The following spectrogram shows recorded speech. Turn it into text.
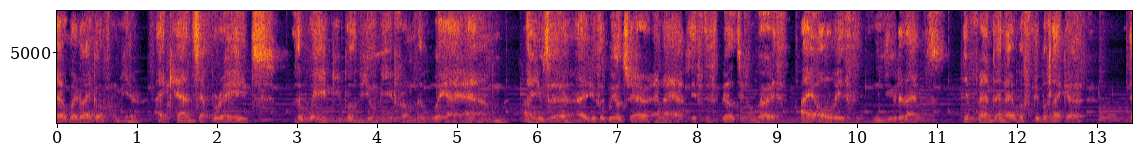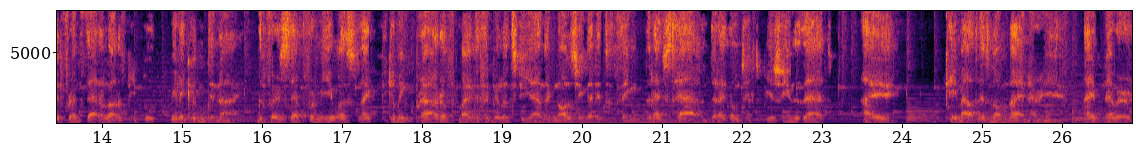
Uh, where do I go from here? I can't separate the way people view me from the way I am. I use a I use a wheelchair and I have this disability from birth. I always knew that I was different and I was it was like a difference that a lot of people really couldn't deny. The first step for me was like becoming proud of my disability and acknowledging that it's a thing that I just have and that I don't have to be ashamed of that. I came out as non-binary. I've never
